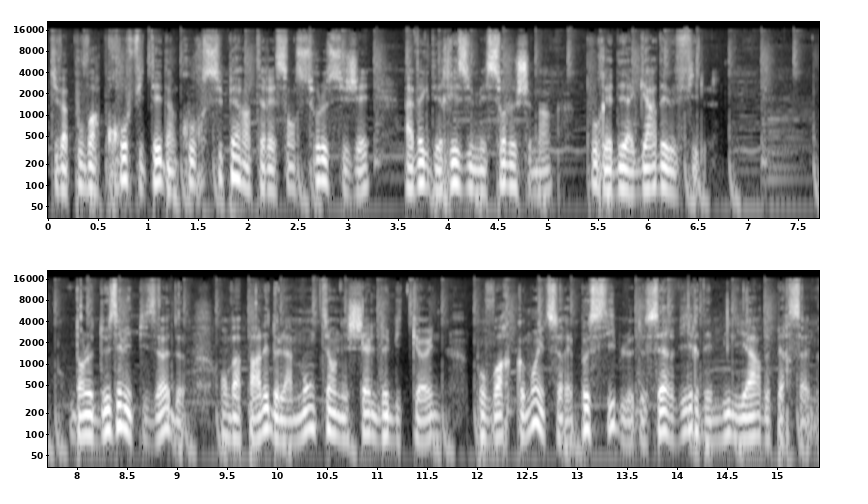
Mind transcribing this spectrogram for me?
tu vas pouvoir profiter d'un cours super intéressant sur le sujet avec des résumés sur le chemin pour aider à garder le fil. Dans le deuxième épisode, on va parler de la montée en échelle de Bitcoin pour voir comment il serait possible de servir des milliards de personnes.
